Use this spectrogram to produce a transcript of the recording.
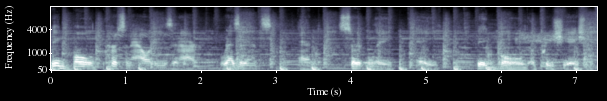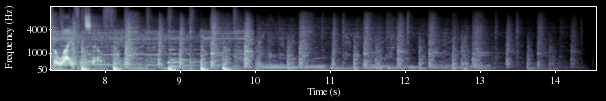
big, bold personalities in our residents, and certainly a big, bold appreciation for life itself.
